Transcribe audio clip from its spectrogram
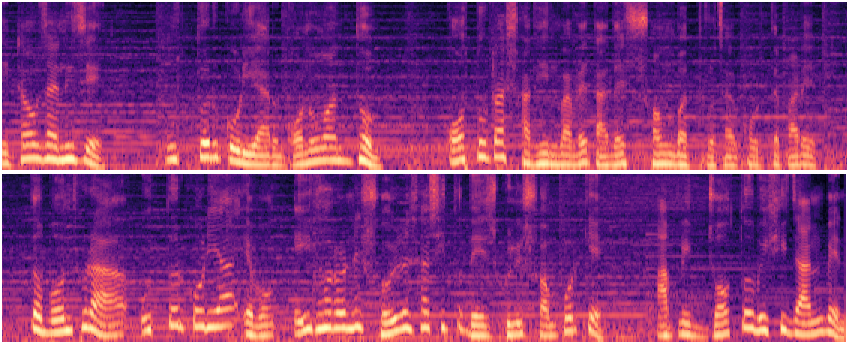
এটাও জানি যে উত্তর কোরিয়ার গণমাধ্যম কতটা স্বাধীনভাবে তাদের সংবাদ প্রচার করতে পারে। তো বন্ধুরা, উত্তর কোরিয়া এবং এই ধরনের স্বৈরশাসিত দেশগুলির সম্পর্কে আপনি যত বেশি জানবেন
